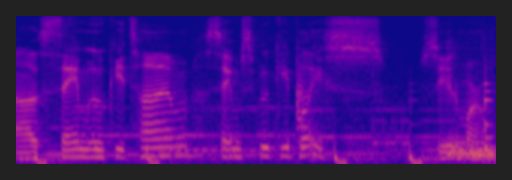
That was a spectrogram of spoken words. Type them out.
Uh, same ooky time, same spooky place. See you tomorrow.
